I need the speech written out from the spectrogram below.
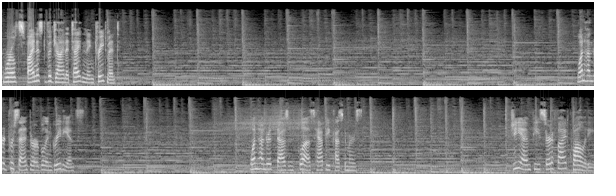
World's finest vagina tightening treatment. One hundred percent herbal ingredients. 100,000 plus happy customers. GMP certified quality.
